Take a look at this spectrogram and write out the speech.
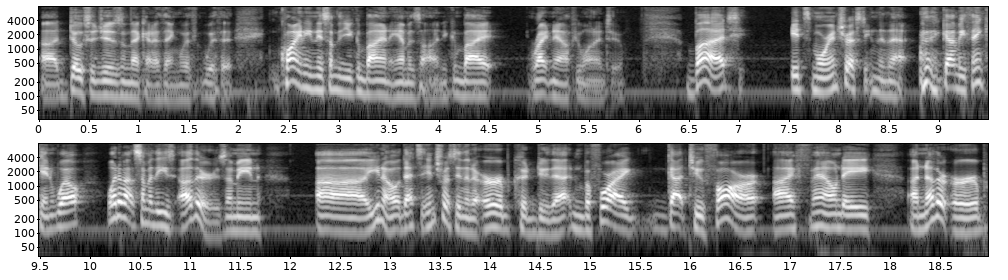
uh, dosages and that kind of thing with, with it. Quinine is something you can buy on Amazon. You can buy it right now if you wanted to. But it's more interesting than that. it got me thinking, well, what about some of these others? I mean, uh, you know, that's interesting that a herb could do that. And before I got too far, I found a another herb,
